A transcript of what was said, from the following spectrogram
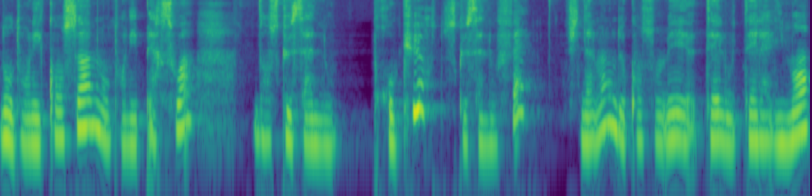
dont on les consomme, dont on les perçoit, dans ce que ça nous procure, ce que ça nous fait finalement de consommer tel ou tel aliment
